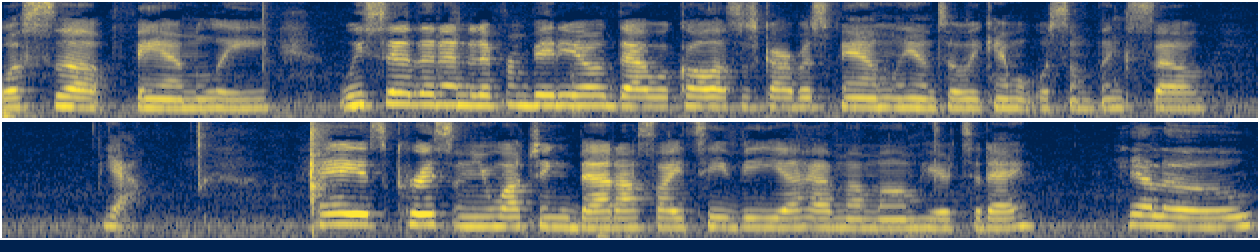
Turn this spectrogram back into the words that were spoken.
What's up, family? We said that in a different video that would call us subscribers family until we came up with something. So, yeah. Hey, it's Chris, and you're watching BadEyesight TV. I have my mom here today. Hello.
